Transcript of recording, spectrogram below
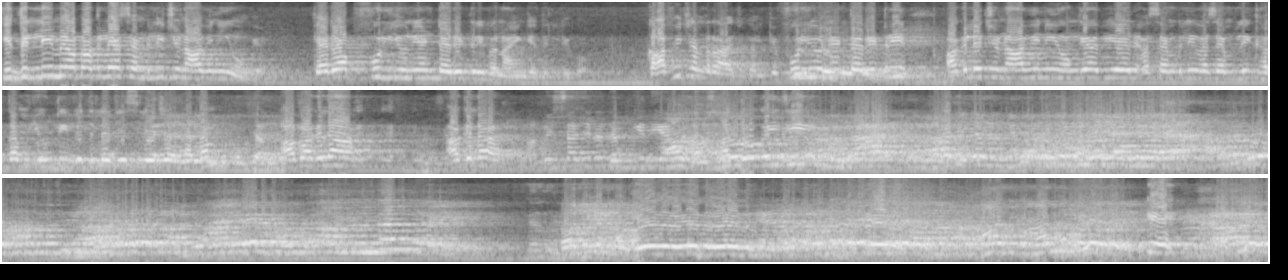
कि दिल्ली में अब अगले असेंबली चुनाव ही नहीं होंगे। कह रहे आप फुल यूनियन टेरिटरी बनाएँगे दिल्ली को। काफ़ी चल रहा है आजकल कि फुल यूनियन टेरिटरी अगले चुनाव ही नहीं होंगे। अब ये असेंबली असेंबली खत्म यूटी विद लेजिस्लेचर खत्म। अब अगला अगला। अमित शाह जी ने धमकी दिया। हद हो गई जी। ये लो ये लो ये लो। ये लो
